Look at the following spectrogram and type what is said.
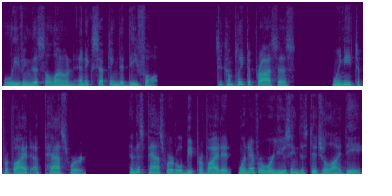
leaving this alone and accepting the default. To complete the process, we need to provide a password, and this password will be provided whenever we're using this digital ID.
